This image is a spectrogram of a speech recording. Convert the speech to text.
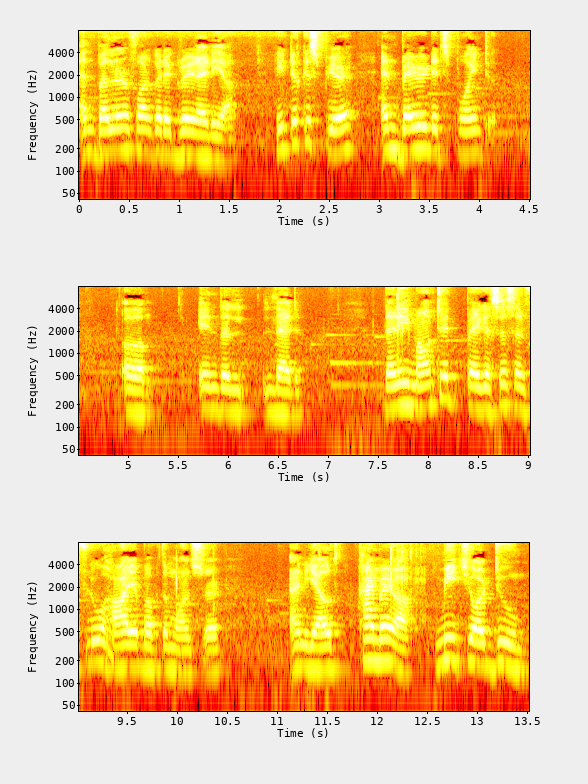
and Bellerophon got a great idea. He took his spear and buried its point uh, in the lead. Then he mounted Pegasus and flew high above the monster and yelled, Chimera, meet your doom.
